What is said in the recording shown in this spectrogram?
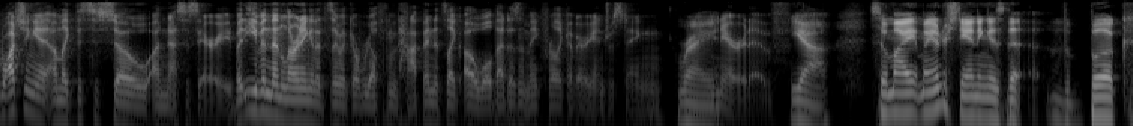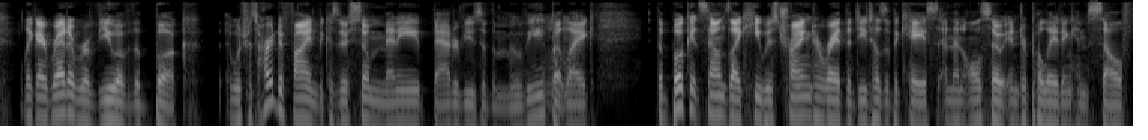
Watching it, I'm like, this is so unnecessary. But even then, learning that it's like a real thing that happened, it's like, oh well, that doesn't make for like a very interesting Right. narrative. Yeah. So my my understanding is that the book, like I read a review of the book, which was hard to find because there's so many bad reviews of the movie, but Mhm. like the book it sounds like he was trying to write the details of the case and then also interpolating himself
